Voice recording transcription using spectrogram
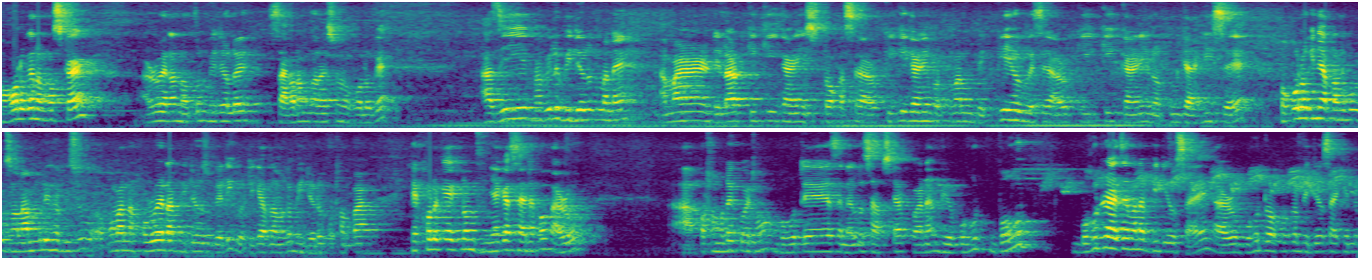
সকলোকে নমস্কাৰ। আৰু এটা নতুন ভিডিঅ'লৈ স্বাগতম জনাইছোঁ সকলোকে। আজি ভাবিলোঁ ভিডিঅ'টোত মানে আমাৰ ডিলাৰত কি কি গাড়ী ষ্টক আছে আৰু কি কি গাড়ী বৰ্তমান বিক্ৰী হৈ গৈছে আৰু কি কি গাড়ী নতুনকৈ আহিছে সকলোখিনি আপোনালোকক জনাম বুলি ভাবিছোঁ। অকণমান সৰু এটা ভিডিঅ'ৰ যোগেদি গতিকে আপোনালোকে ভিডিঅ'টো প্ৰথমবাৰ শেষলৈকে একদম ধুনীয়াকৈ চাই থাকক। আৰু প্ৰথমতে কৈ থওঁ বহুতে চেনেলটো ছাবস্ক্ৰাইব কৰা নাই ভিডিঅ' বহুত বহুত বহুত ৰাইজে মানে ভিডিঅ' চায় আৰু বহুত দৰ্শকে ভিডিঅ' চায় কিন্তু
